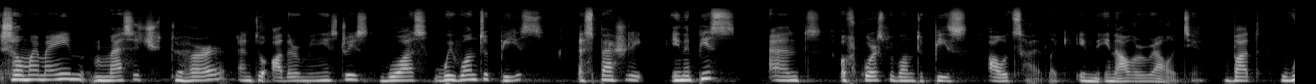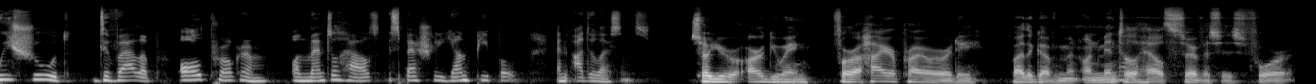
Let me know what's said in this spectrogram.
So, my main message to her and to other ministries was we want a peace, especially in a peace, and of course, we want a peace outside, like in, in our reality. But we should develop all program on mental health, especially young people and adolescents. So, you're arguing for a higher priority by the government on mental yeah. health services for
